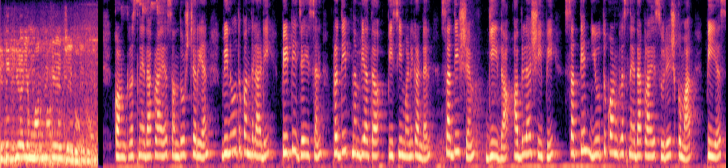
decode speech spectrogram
ഇടിക്കുകയും മർദ്ദിക്കുകയും ചെയ്തു. കോൺഗ്രസ് നേതാക്കളായ Santhosh Cherian Vinod Panthaladi P T Jaison Pradeep Nambiath P C Manikandan Satheesh M Geetha Abhilash P Sathyan youth Congress നേതാക്കളായ Suresh Kumar P S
